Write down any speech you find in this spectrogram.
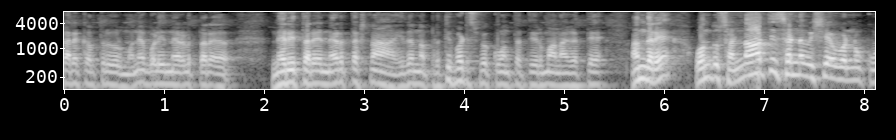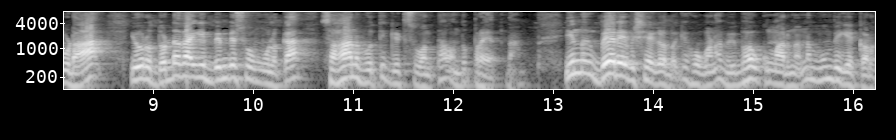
ಕಾರ್ಯಕರ್ತರು ಇವರು ಮನೆ ಬಳಿ ನೆರಳ್ತಾರೆ, ನೆರಿತಾರೆ. ನೆರೆದ ತಕ್ಷಣ ಇದನ್ನು ಪ್ರತಿಭಟಿಸಬೇಕು ಅಂತ ತೀರ್ಮಾನ ಆಗುತ್ತೆ. ಅಂದರೆ ಒಂದು ಸಣ್ಣಾತಿ ಸಣ್ಣ ವಿಷಯವನ್ನು ಕೂಡ ಇವರು ದೊಡ್ಡದಾಗಿ ಬಿಂಬಿಸುವ ಮೂಲಕ ಸಹಾನುಭೂತಿ ಗಿಟ್ಟಿಸುವಂಥ ಒಂದು ಪ್ರಯತ್ನ. ಇನ್ನು ಬೇರೆ ವಿಷಯಗಳ ಬಗ್ಗೆ ಹೋಗೋಣ. ವಿಭವ್ ಕುಮಾರ್ನನ್ನು ಮುಂಬೈಗೆ ಕರ್,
